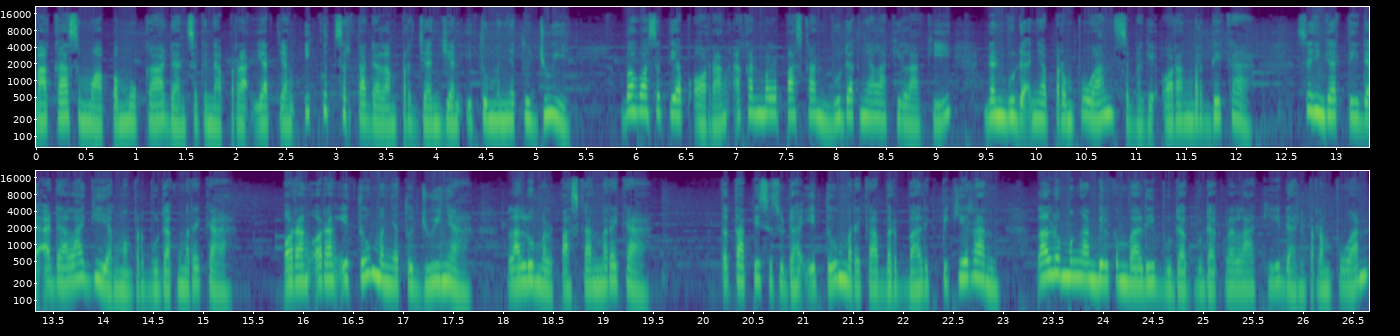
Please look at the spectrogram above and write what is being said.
Maka semua pemuka dan segenap rakyat yang ikut serta dalam perjanjian itu menyetujui bahwa setiap orang akan melepaskan budaknya laki-laki dan budaknya perempuan sebagai orang merdeka, sehingga tidak ada lagi yang memperbudak mereka. Orang-orang itu menyetujuinya, lalu melepaskan mereka. Tetapi sesudah itu mereka berbalik pikiran, lalu mengambil kembali budak-budak lelaki dan perempuan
